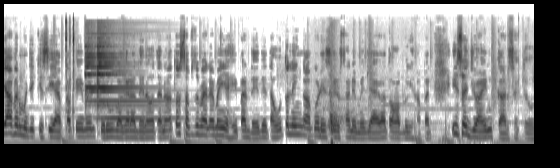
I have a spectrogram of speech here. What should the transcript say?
या फिर मुझे किसी ऐप का पेमेंट प्रूफ वगैरह देना होता है ना तो सबसे पहले मैं यहीं पर दे देता हूँ। तो लिंक आपको डिस्क्रिप्शन में मिल जाएगा तो आप लोग यहाँ पर इसे ज्वाइन कर सकते हो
